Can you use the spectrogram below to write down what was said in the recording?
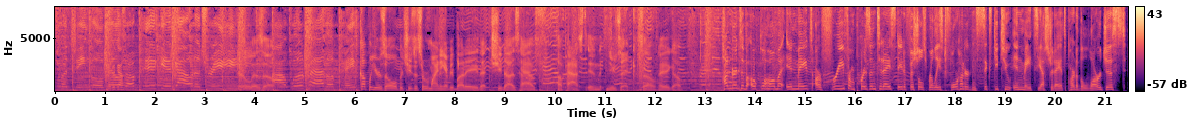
for jingle Here we go. bells or picking out a tree. so, Lizzo. I would rather paint A couple years old, but she's just reminding everybody that she does have a past in music. So there you go. Hundreds of Oklahoma inmates are free from prison today. State officials released 462 inmates yesterday. It's part of the largest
